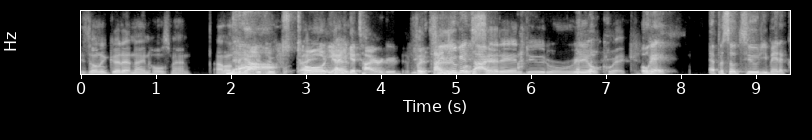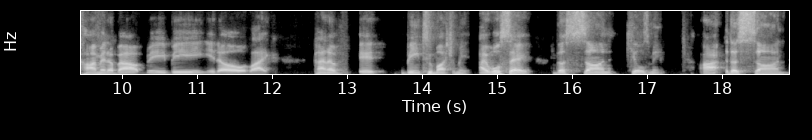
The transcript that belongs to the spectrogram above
he's only good at nine holes, man. I don't think Nah. he could do. Oh, uh, he yeah, you get tired, dude. You get tired. I do get tired. Set in, dude, real quick. Okay, episode two, you made a comment about me being, you know, like kind of it being too much for me. I will say the sun kills me. I, the sun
